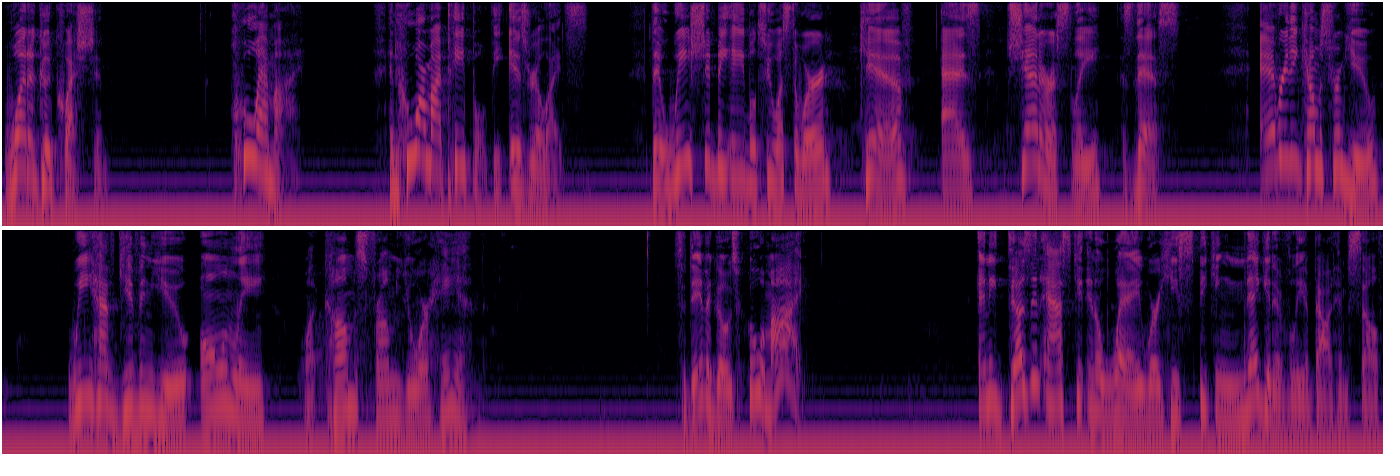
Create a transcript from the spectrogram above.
What a good question. Who am I? And who are my people, the Israelites, that we should be able to, what's the word? Give as generously as this. Everything comes from you. We have given you only what comes from your hand. So David goes, Who am I? And he doesn't ask it in a way where he's speaking negatively about himself.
